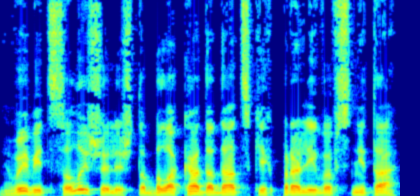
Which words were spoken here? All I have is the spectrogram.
Вы ведь слышали, что блокада датских проливов снята.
